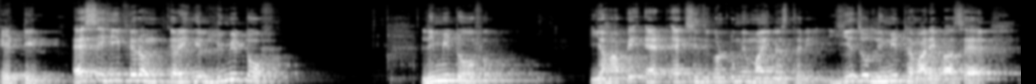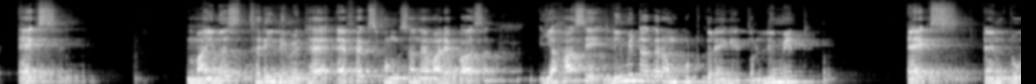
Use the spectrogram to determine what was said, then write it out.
एटीन ऐसे ही फिर हम करेंगे लिमिट ऑफ़ लिमिट ऑफ़ यहाँ पे at x is equal to में माइनस थ्री ये जो लिमिट हमारे पास है एक्स माइनस थ्री लिमिट है. एफ़ एक्स फ़ंक्शन है हमारे पास. यहाँ से लिमिट अगर हम पुट करेंगे तो limit x tends to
